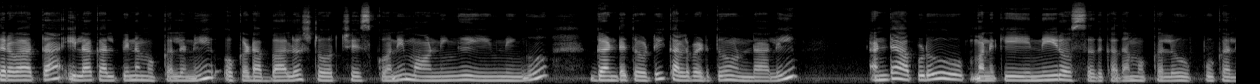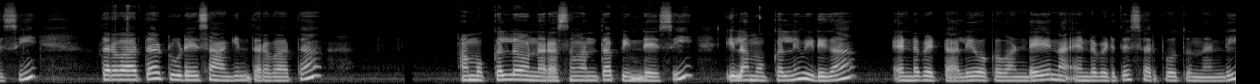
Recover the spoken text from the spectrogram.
తర్వాత ఇలా కలిపిన ముక్కలని ఒక డబ్బాలో స్టోర్ చేసుకొని మార్నింగ్ ఈవినింగ్ గంటతోటి కలబెడుతూ ఉండాలి. అంటే అప్పుడు మనకి నీరు వస్తుంది కదా ముక్కలు ఉప్పు కలిసి. తర్వాత టూ డేస్ ఆగిన తర్వాత ఆ ముక్కల్లో ఉన్న రసం అంతా పిండేసి ఇలా ముక్కల్ని విడిగా ఎండబెట్టాలి. ఒక వన్ డే ఎండబెడితే సరిపోతుందండి.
